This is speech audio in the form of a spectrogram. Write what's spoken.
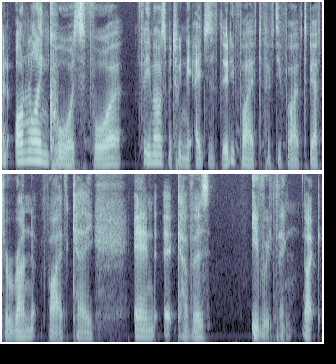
an online course for females between the ages of 35 to 55 to be able to run 5k and it covers everything, like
